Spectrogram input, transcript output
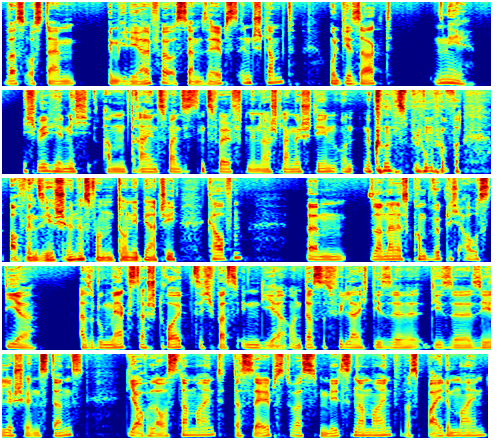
was aus deinem, im Idealfall aus deinem Selbst entstammt und dir sagt, nee, ich will hier nicht am 23.12. in der Schlange stehen und eine Kunstblume, auch wenn sie schön ist, von Tony Biaggi kaufen, ähm, sondern es kommt wirklich aus dir. Also du merkst, da sträubt sich was in dir und das ist vielleicht diese, diese seelische Instanz, die auch Lauster meint, das Selbst, was Milzner meint, was beide meinen.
